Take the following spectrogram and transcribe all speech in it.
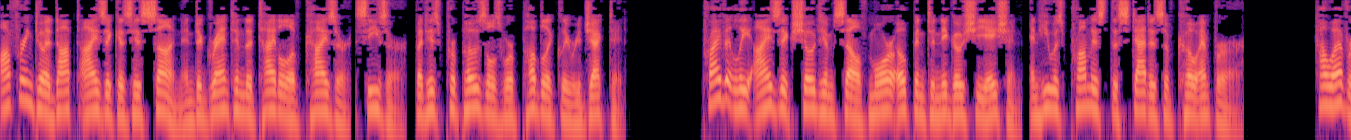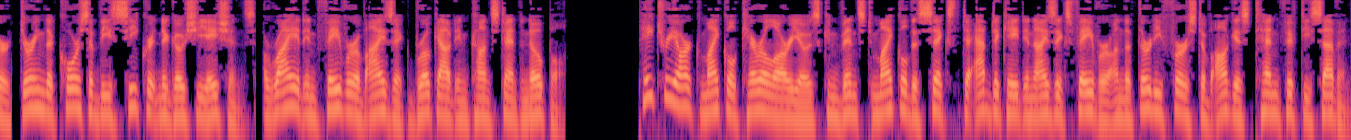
offering to adopt Isaac as his son and to grant him the title of Kaisar Caesar, but his proposals were publicly rejected. Privately Isaac showed himself more open to negotiation, and he was promised the status of co-emperor. However, during the course of these secret negotiations, a riot in favor of Isaac broke out in Constantinople. Patriarch Michael Keroularios convinced Michael VI to abdicate in Isaac's favour on 31 August 1057.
